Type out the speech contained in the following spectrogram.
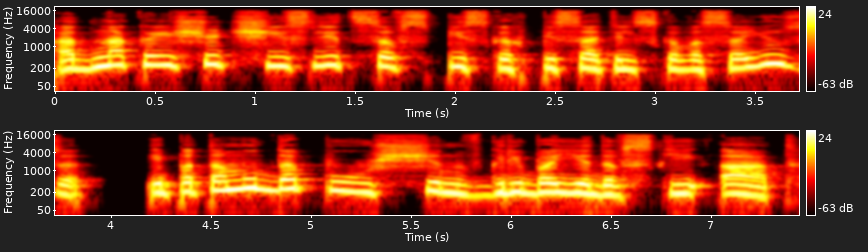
однако еще числится в списках писательского союза и потому допущен в Грибоедовский ад.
